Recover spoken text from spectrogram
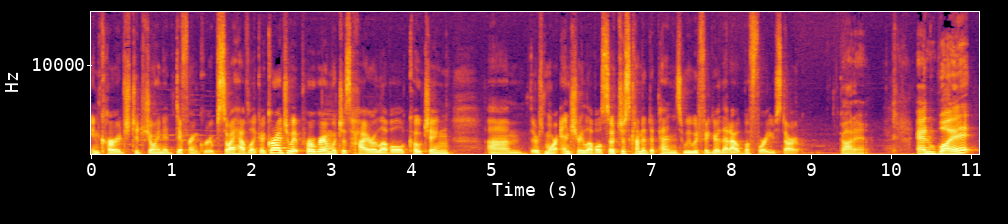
encouraged to join a different group. So I have like a graduate program, which is higher level coaching. Um, there's more entry level. So it just kind of depends. We would figure that out before you start. Got it. And what,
